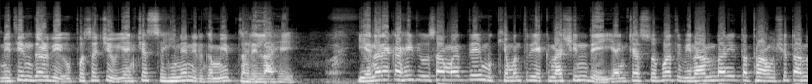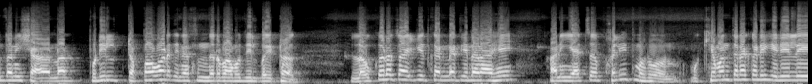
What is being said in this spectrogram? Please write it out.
नितीन दळवी उपसचिव यांच्या सहीने निर्गमित झालेलं आहे. येणाऱ्या काही दिवसामध्ये मुख्यमंत्री एकनाथ शिंदे यांच्यासोबत विनाअनुदानी तथा अंशता अनुदानी शाळांना पुढील टप्पावाढ देण्यासंदर्भामधील बैठक लवकरच आयोजित करण्यात येणार आहे आणि याचं फलित म्हणून मुख्यमंत्र्याकडे गेलेले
